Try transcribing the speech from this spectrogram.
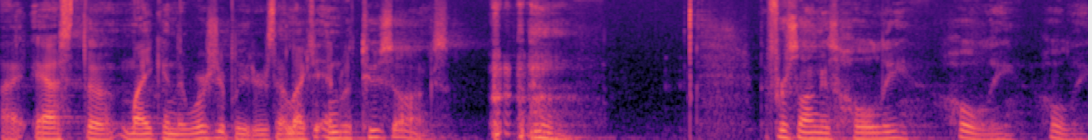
I asked the Mike and the worship leaders, I'd like to end with two songs. the first song is Holy, Holy, Holy.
